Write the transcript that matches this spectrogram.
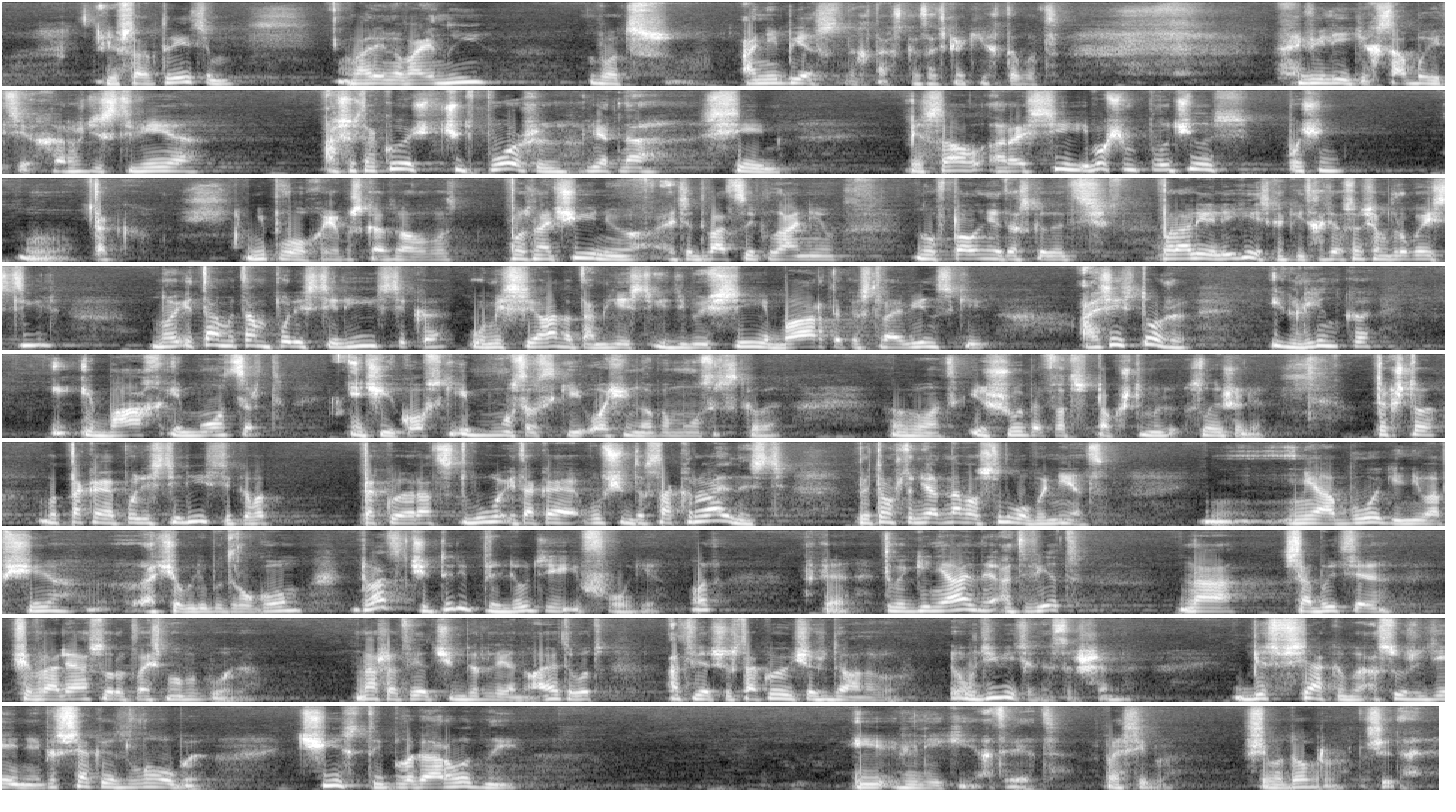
или в 1943 во время войны вот, о небесных, так сказать, каких-то вот великих событиях, о Рождестве, а что такое чуть позже, лет на семь, писал о России. И, в общем, получилось очень ну, так неплохо, я бы сказал. Вот по значению эти два цикла, они, ну, вполне, так сказать, параллели есть какие-то, хотя совсем другой стиль. Но и там, и там полистилистика. У Мессиана там есть и Дебюсси, и Барток, и Стравинский. А здесь тоже и Глинка, и, и Бах, и Моцарт – и Чайковский, и Мусорский, очень много Мусорского. Вот. И Шуберт, вот только что мы слышали. Так что вот такая полистилистика, вот такое родство и такая, в общем-то, сакральность, при том, что ни одного слова нет ни о Боге, ни вообще о чем-либо другом. 24 прелюдии и фоги. Вот такой гениальный ответ на события февраля 1948 года наш ответ Чемберлену, а это вот ответ Шостаковича Жданову. Удивительно совершенно. Без всякого осуждения, без всякой злобы. Чистый, благородный и великий ответ. Спасибо. Всего доброго. До свидания.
